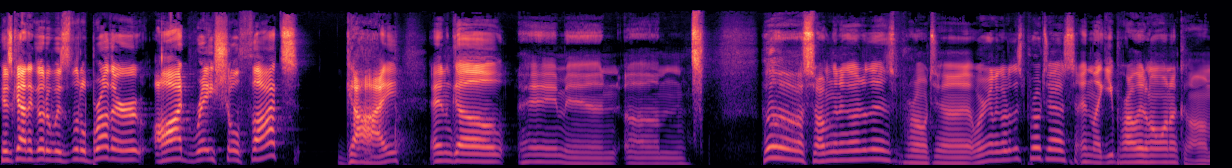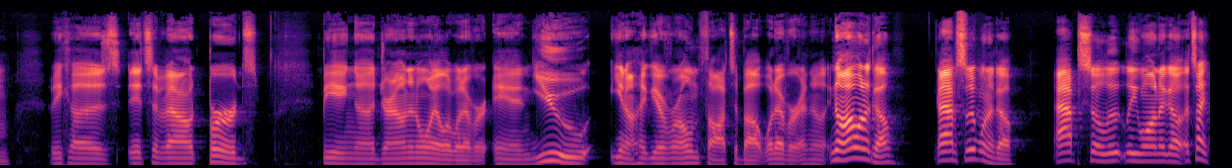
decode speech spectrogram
Has got to go to his little brother odd racial thoughts guy and go hey man um oh, so i'm gonna go to this protest we're gonna go to this protest and like you probably don't want to come because it's about birds being uh, drowned in oil or whatever and you you know have your own thoughts about whatever and they're like no i want to go. I absolutely want to go absolutely want to go. It's like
